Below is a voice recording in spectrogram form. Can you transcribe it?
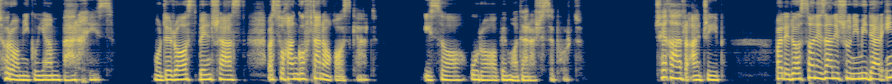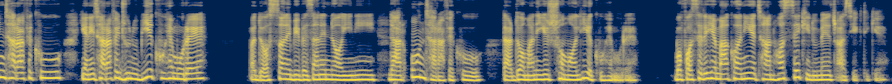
تو را می گویم برخیز. مرده راست بنشست و سخن گفتن آغاز کرد. عیسی او را به مادرش سپرد. چقدر عجیب بله داستان زن شونیمی در این طرف کوه یعنی طرف جنوبی کوه موره و داستان بی زن ناینی در اون طرف کوه در دامنه شمالی کوه موره با فاصله مکانی تنها سه کیلومتر از یکدیگه.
